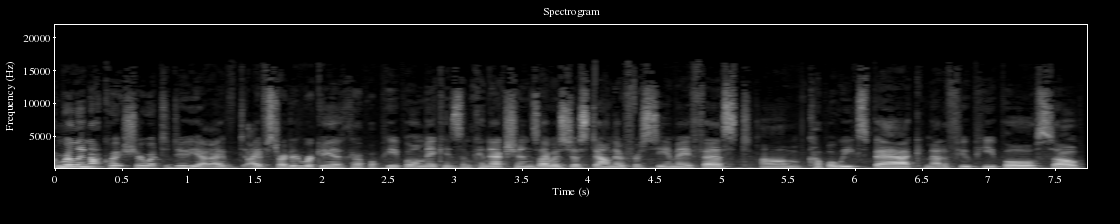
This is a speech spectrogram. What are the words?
I'm really not quite sure what to do yet. I've, I've started working with a couple people, making some connections. I was just down there for CMA Fest um, a couple weeks back, met a few people. So,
